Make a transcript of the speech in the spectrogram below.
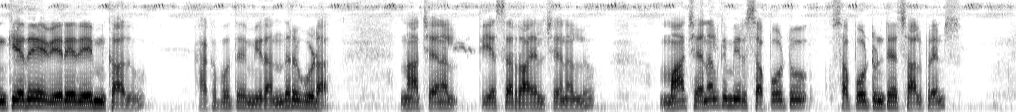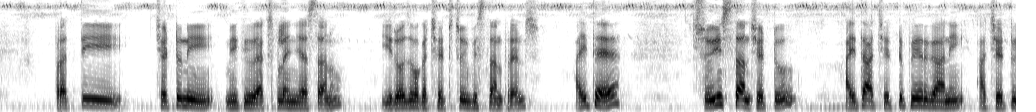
ఇంకేదే వేరేది ఏం కాదు. కాకపోతే మీరందరూ కూడా నా ఛానల్ పిఎస్ఆర్ రాయల్ ఛానల్ మా ఛానల్కి మీరు సపోర్టు సపోర్ట్ ఉంటే చాలు ఫ్రెండ్స్. ప్రతి చెట్టుని మీకు ఎక్స్ప్లెయిన్ చేస్తాను. ఈరోజు ఒక చెట్టు చూపిస్తాను ఫ్రెండ్స్ అయితే చూపిస్తాను చెట్టు. అయితే ఆ చెట్టు పేరు కానీ ఆ చెట్టు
